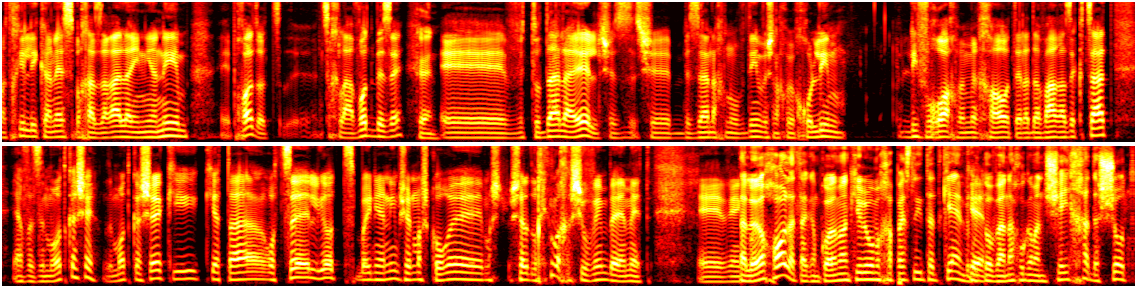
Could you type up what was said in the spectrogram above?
מתחיל להיכנס בחזרה לעניינים, אה, בכל זאת, צריך לעבוד בזה. כן. אה, ותודה לאל שזה, שבזה אנחנו עובדים ושאנחנו יכולים לברוח במרכאות אל הדבר הזה קצת, אבל זה מאוד קשה. זה מאוד קשה כי, כי אתה רוצה להיות בעניינים של מה שקורה, של הדברים החשובים באמת. אה, ו- אתה לא יכול, אתה גם כל הזמן כאילו מחפש להתעדכן, כן. וטוב, ואנחנו גם אנשי חדשות,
